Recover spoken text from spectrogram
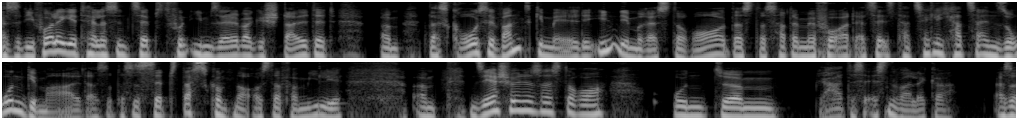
also die Vorlegeteller sind selbst von ihm selber gestaltet. Ähm, das große Wandgemälde in dem Restaurant, das, das hat er mir vor Ort erzählt, tatsächlich hat sein Sohn gemalt. Also das ist selbst das kommt noch aus der Familie. Ähm, ein sehr schönes Restaurant und ähm, ja, das Essen war lecker. Also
